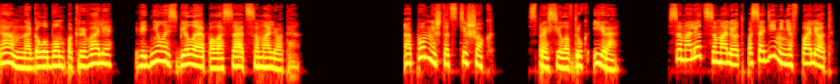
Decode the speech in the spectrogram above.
Там, на голубом покрывале, виднелась белая полоса от самолета. «А помнишь тот стишок?» — спросила вдруг Ира. «Самолет, самолет, посади меня в полет!»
